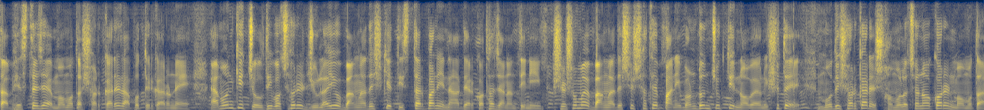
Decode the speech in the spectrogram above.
তা ভেস্তে যায় মমতা সরকারের আপত্তির কারণে। এমনকি চলতি বছরের জুলাইও বাংলাদেশকে তিস্তার পানি না দেওয়ার কথা জানান তিনি। সে সময় বাংলাদেশের সাথে পানি বন্টন চুক্তি নবায়ন ইস্যুতে মোদী সরকারের সমালোচনাও করেন মমতা।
